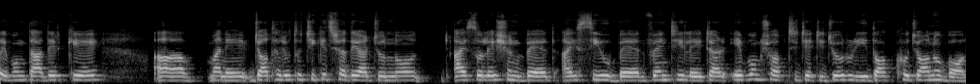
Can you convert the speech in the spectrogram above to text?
এবং তাদেরকে মানে যথাযথ চিকিৎসা দেওয়ার জন্য isolation bed ICU bed ventilator এবং সবচেয়ে যেটি জরুরি, দক্ষ জনবল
